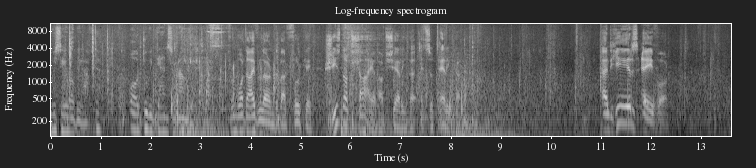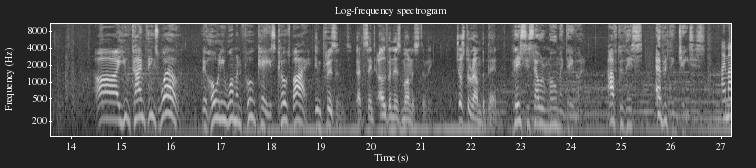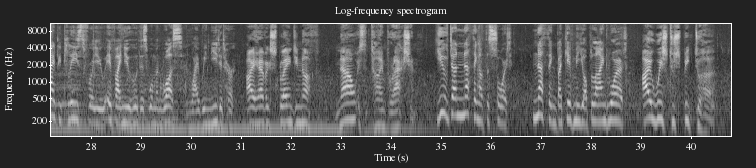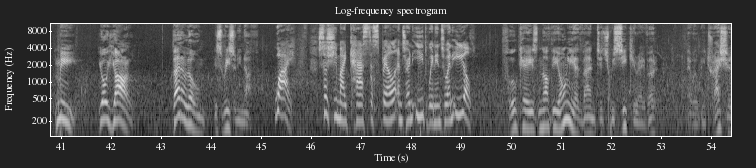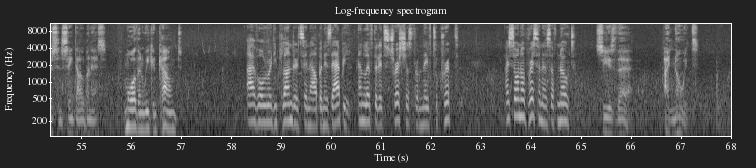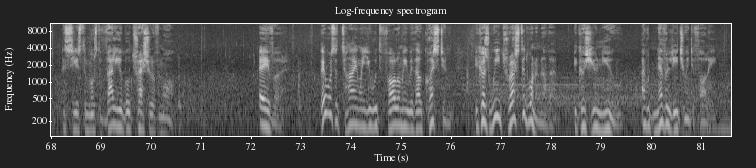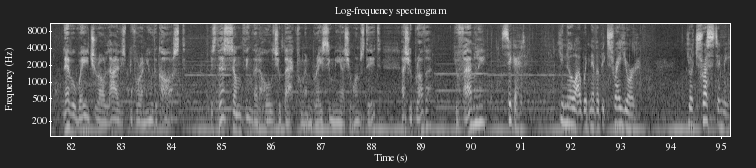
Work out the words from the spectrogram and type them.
Do we say what we're after? Or do we dance around the idea? From what I've learned about Fulke, she's not shy about sharing her esoterica. And here's Eivor. Ah, you time things well. The holy woman Fulke is close by. Imprisoned at St. Alban's Monastery, just around the bend. This is our moment, Eivor. After this, everything changes. I might be pleased for you if I knew who this woman was and why we needed her. I have explained enough. Now is the time for action. You've done nothing of the sort. Nothing but give me your blind word. I wish to speak to her. Me, your Jarl. That alone is reason enough. Why? So she might cast a spell and turn Edwin into an eel. Fulke is not the only advantage we seek here, Eivor. There will be treasures in St. Albanes. More than we can count. I've already plundered St. Albanes Abbey and lifted its treasures from nave to crypt. I saw no prisoners of note. She is there. I know it. And she is the most valuable treasure of them all. Eivor, there was a time when you would follow me without question. Because we trusted one another. Because you knew I would never lead you into folly. Never wager our lives before I knew the cost. Is there something that holds you back from embracing me as you once did? As your brother? Your family? Sigurd, you know I would never betray your... your trust in me.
